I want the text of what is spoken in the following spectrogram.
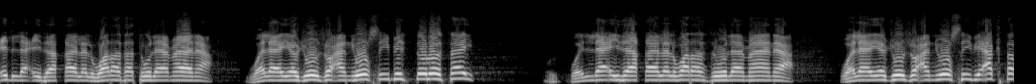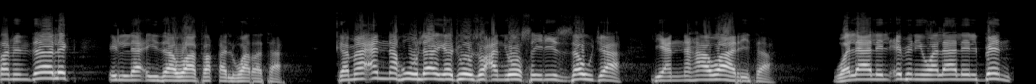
إلا إذا قال الورثة لا مانع ولا يجوز أن يوصي بالثلثين وإلا إذا قال الورثه لا مانع ولا يجوز أن يوصي بأكثر من ذلك إلا إذا وافق الورثه كما أنه لا يجوز أن يوصي للزوجة لأنها وارثة ولا للابن ولا للبنت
